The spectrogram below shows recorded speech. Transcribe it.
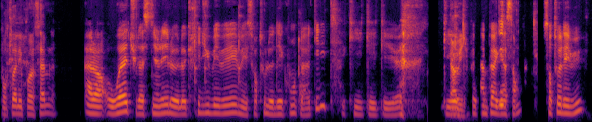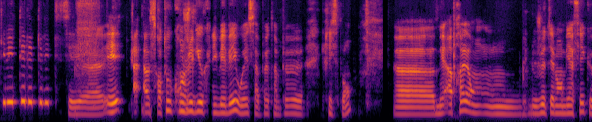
pour toi, les points faibles? Alors, ouais, tu l'as signalé, le, le cri du bébé, mais surtout le décompte, la tilit, qui, qui, qui, euh, qui, Ah oui. qui peut être un peu agaçant, surtout au début. Tilit, tilit, tilit. C'est, euh, et ah, ah, surtout conjugué au cri du bébé, ouais, ça peut être un peu crispant. Euh, mais après, on, on- le jeu est tellement bien fait que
